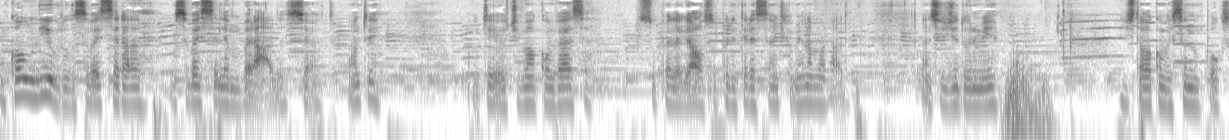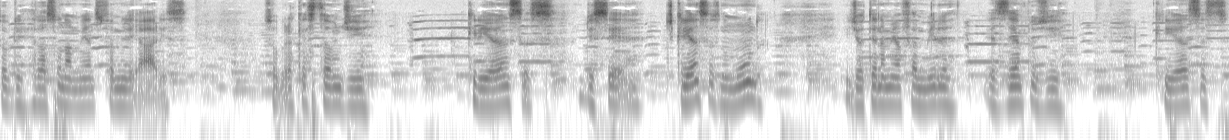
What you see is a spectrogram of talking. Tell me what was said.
Em qual livro você vai ser você vai ser lembrado, certo? Ontem, ontem eu tive uma conversa super legal, super interessante com a minha namorada antes de dormir, a gente estava conversando um pouco sobre relacionamentos familiares, sobre a questão de crianças, de ser de crianças no mundo e de eu ter na minha família exemplos de crianças,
